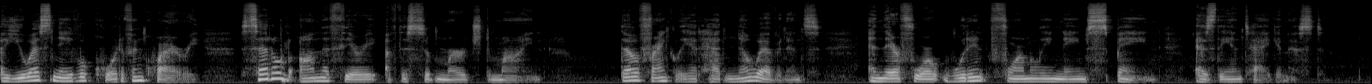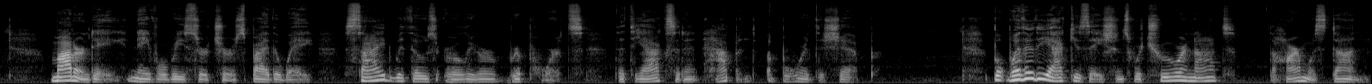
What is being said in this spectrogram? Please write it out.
a U.S. Naval Court of Inquiry settled on the theory of the submerged mine, though frankly it had no evidence and therefore wouldn't formally name Spain as the antagonist. Modern day naval researchers, by the way, side with those earlier reports that the accident happened aboard the ship. But whether the accusations were true or not, the harm was done.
